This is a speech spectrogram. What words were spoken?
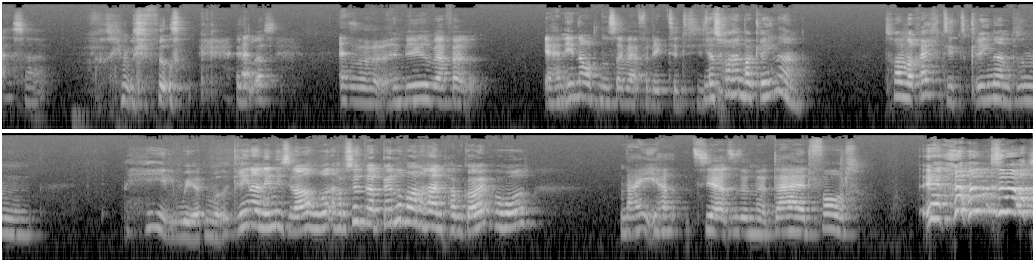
altså, rimelig fed. Ellers. Altså, han virkede i hvert fald... Ja, han indordnede sig i hvert fald ikke til det sidste. Jeg tror, han var grineren. Jeg tror, han var rigtig grineren på sådan en helt weird måde. Grineren inde i sit eget hoved. Har du set det der billede, hvor han har en papegøje på hovedet? Nej, jeg siger altid den her, der er et fort. Ja, det var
